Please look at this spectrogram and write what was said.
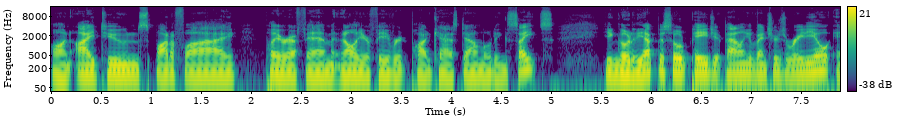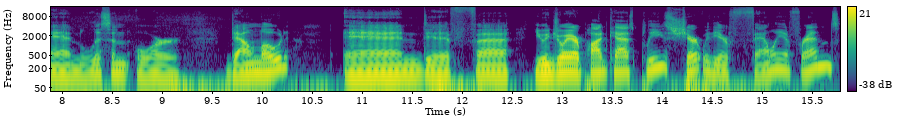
on iTunes, Spotify, Player FM, and all your favorite podcast downloading sites. You can go to the episode page at Paddling Adventures Radio and listen or download. And if uh, you enjoy our podcast, please share it with your family and friends.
